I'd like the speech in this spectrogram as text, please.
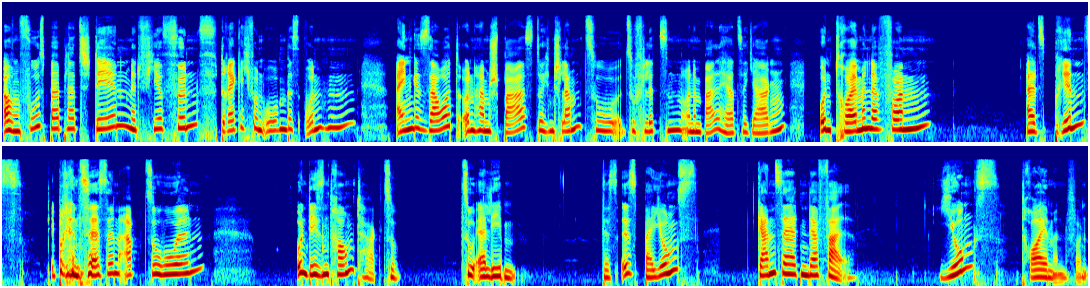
auf dem Fußballplatz stehen mit vier, fünf, dreckig von oben bis unten, eingesaut und haben Spaß, durch den Schlamm zu, zu flitzen und einen Ball herzujagen und träumen davon, als Prinz die Prinzessin abzuholen und diesen Traumtag zu, zu erleben. Das ist bei Jungs ganz selten der Fall. Jungs träumen von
